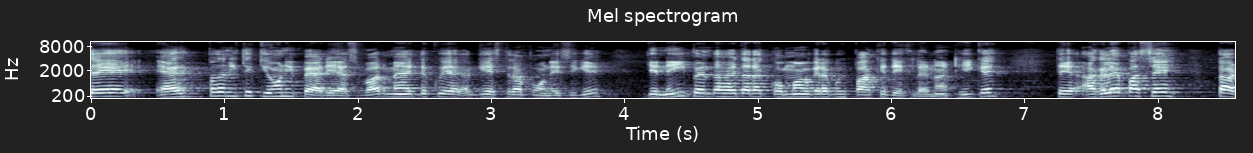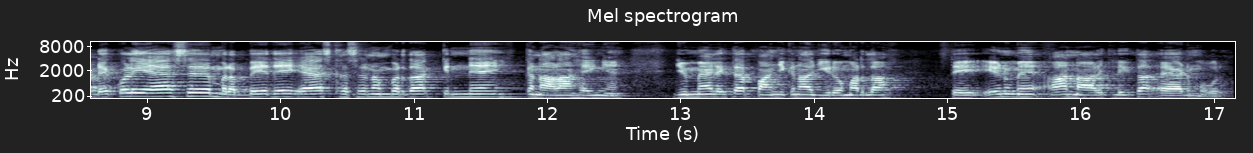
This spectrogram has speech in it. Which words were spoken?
ਤੇ ਇਹ ਪਤਾ ਨਹੀਂ ਤੇ ਕਿਉਂ ਨਹੀਂ ਪੈ ਰਿਹਾ ਇਸ ਵਾਰ। ਮੈਂ ਦੇਖੋ ਅੱਗੇ ਇਸ ਤਰ੍ਹਾਂ ਪਾਉਂਦੇ ਸੀਗੇ। ਜੇ ਨਹੀਂ ਪੈਂਦਾ ਹੋਇਆ ਤਾਂ ਕੋਮਾ ਵਗੈਰਾ ਕੁਝ ਪਾ ਕੇ ਦੇਖ ਲੈਣਾ, ਠੀਕ ਹੈ। ਤੇ ਅਗਲੇ ਪਾਸੇ ਤੁਹਾਡੇ ਕੋਲੇ ਇਸ ਮਰਬੇ ਦੇ, ਇਸ ਖਸਰਾ ਨੰਬਰ ਦਾ ਕਿੰਨੇ ਕਨਾਲਾਂ ਹੈਗੀਆਂ। ਜੇ ਮੈਂ ਲਿਖਤਾ 5 ਕਨਾਲ ਜ਼ੀਰੋ ਮਰਲਾ, ਤੇ ਇਹਨੂੰ ਮੈਂ ਆ ਨਾਲ ਚ ਲਿਖਤਾ ਐਡ ਮੋਰ।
